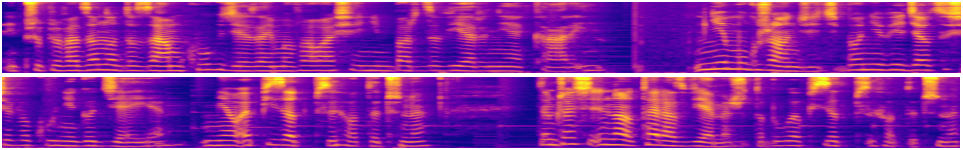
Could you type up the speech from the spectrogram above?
i przyprowadzono do zamku, gdzie zajmowała się nim bardzo wiernie Karin, nie mógł rządzić, bo nie wiedział, co się wokół niego dzieje. Miał epizod psychotyczny – w tym czasie, no teraz wiemy, że to był epizod psychotyczny.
